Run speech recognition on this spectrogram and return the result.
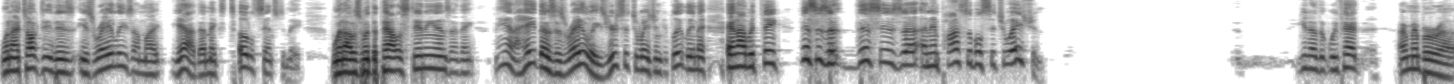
When I talked to the Israelis, I'm like, yeah, that makes total sense to me. When I was with the Palestinians, I think, man, I hate those Israelis. Your situation completely, and I would think this is a this is a, an impossible situation. You know that we've had. I remember uh,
